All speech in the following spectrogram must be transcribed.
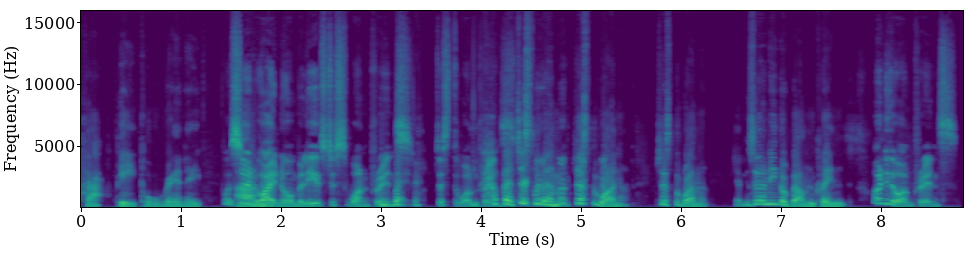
crap people, really. Well, so um, do I normally. It's just one prince, but, just the one prince. But just the one, just the one, just the one. It was only the one prince. Only the one prince.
